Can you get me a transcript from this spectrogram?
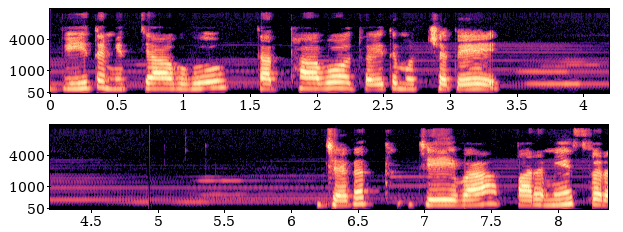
ద్వైతమిత్యాహు తద్భావో ద్వైతముచ్యతే. జగత్ జీవ పరమేశ్వర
